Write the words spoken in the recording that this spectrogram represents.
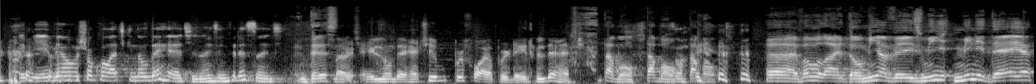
MM é um chocolate que não derrete, né? Isso é interessante. Interessante. Não, ele não derrete por fora, por dentro ele derrete. tá bom, tá bom, tá bom. Uh, vamos lá então, minha vez, mi, mini ideia.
